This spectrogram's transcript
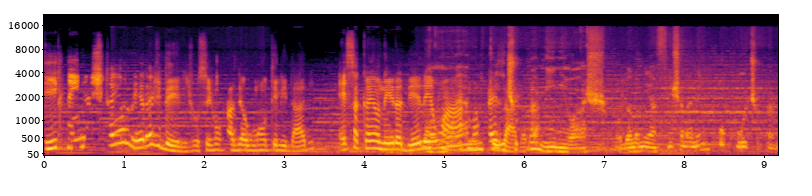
E tem as canhoneiras deles. Vocês vão fazer alguma utilidade. Essa canhoneira dele é não uma é arma muito pesada. útil pra tá? mim, eu acho. Olhando a minha ficha, não é nem um pouco útil pra mim.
